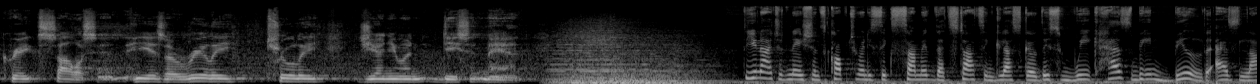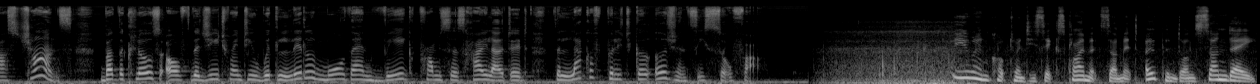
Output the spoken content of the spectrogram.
great solace in. He is a really, truly, genuine, decent man. The United Nations COP26 summit that starts in Glasgow this week has been billed as last chance. But the close of the G20 with little more than vague promises highlighted the lack of political urgency so far. The UN COP26 climate summit opened on Sunday,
